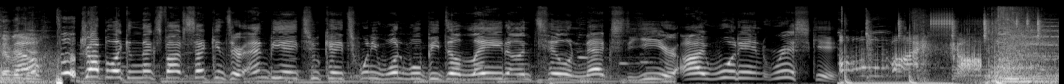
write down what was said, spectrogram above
never no? Drop a like in the next 5 seconds or NBA 2K21 will be delayed until next year. I wouldn't risk it. Oh my god.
